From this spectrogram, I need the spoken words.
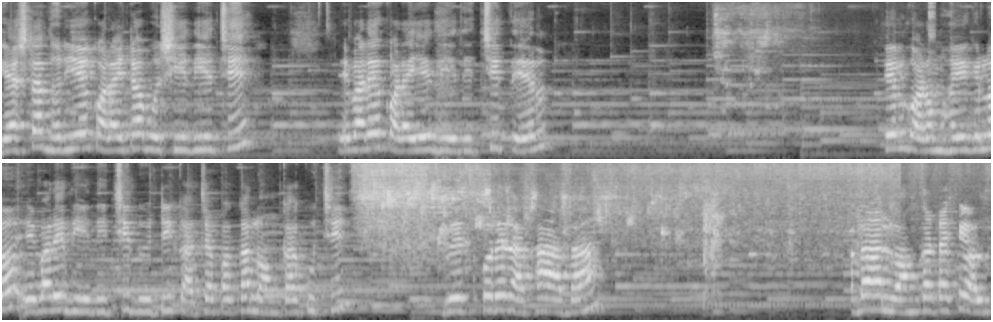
গ্যাসটা ধরিয়ে কড়াইটা বসিয়ে দিয়েছি। এবারে কড়াইয়ে দিয়ে দিচ্ছি তেল। তেল গরম হয়ে গেল, এবারে দিয়ে দিচ্ছি দুইটি কাঁচা পাকা লঙ্কা কুচি। গ্রেট করে রাখা আদা। আদা লঙ্কাটাকে অল্প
